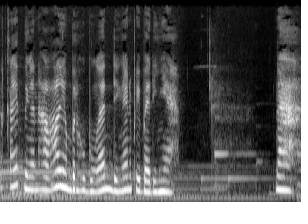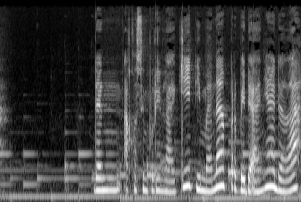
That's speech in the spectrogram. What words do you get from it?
terkait dengan hal-hal yang berhubungan dengan pribadinya. Nah, dan aku simpulin lagi di mana perbedaannya adalah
